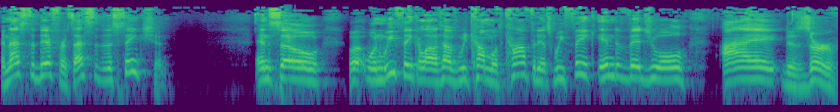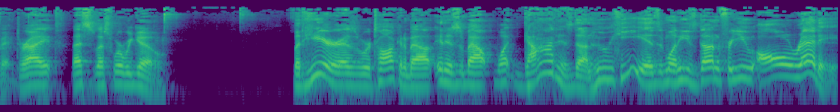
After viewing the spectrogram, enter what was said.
And that's the difference. That's the distinction. And so when we think a lot of times we come with confidence, we think individual, I deserve it, right? That's, that's where we go. But here, as we're talking about, it is about what God has done, who He is, and what He's done for you already.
